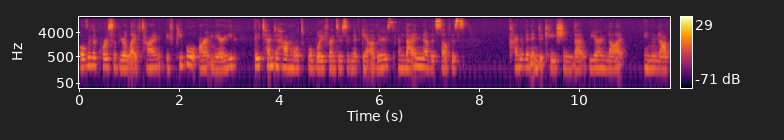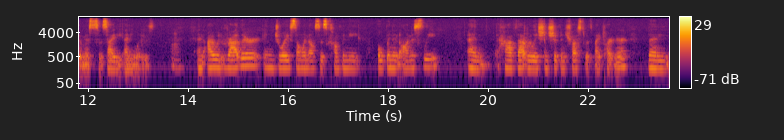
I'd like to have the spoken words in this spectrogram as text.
over the course of your lifetime, if people aren't married, they tend to have multiple boyfriends or significant others, and that in and of itself is kind of an indication that we are not a monogamous society, anyways. Mm. And I would rather enjoy someone else's company open and honestly and have that relationship and trust with my partner than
